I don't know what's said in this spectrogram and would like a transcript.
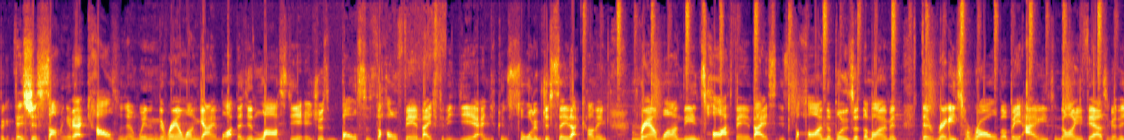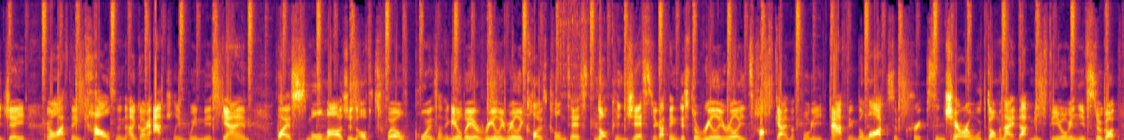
But there's just something about Carlton and winning the round one game like they did last year. It just bolsters the whole fan base for the year. And you can sort of just see that coming. Round one, the entire fan base is behind the Blues at the moment. They're ready to roll. There'll be 80 to 90,000 at the G. And I think Carlton are going to actually win this game by a small margin of 12 points. I think it'll be a really, really close contest. Not congested. I think just a really, really tough game of footy. And I think the likes of Cripps and Cerra will dominate that midfield. And you've still got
